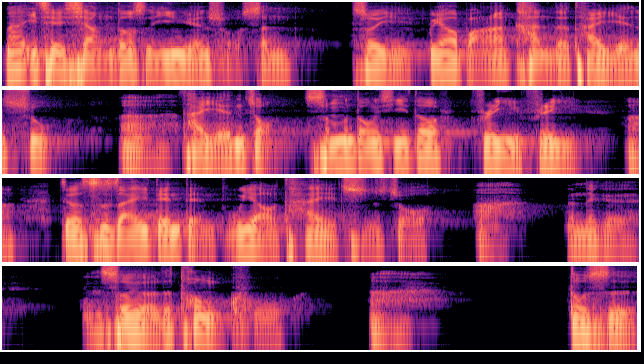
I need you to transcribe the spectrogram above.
那一切相都是因缘所生，所以不要把它看得太严肃啊，太严重。什么东西都 free free 啊，就自在一点点，不要太执着啊，那个。所有的痛苦啊，都是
